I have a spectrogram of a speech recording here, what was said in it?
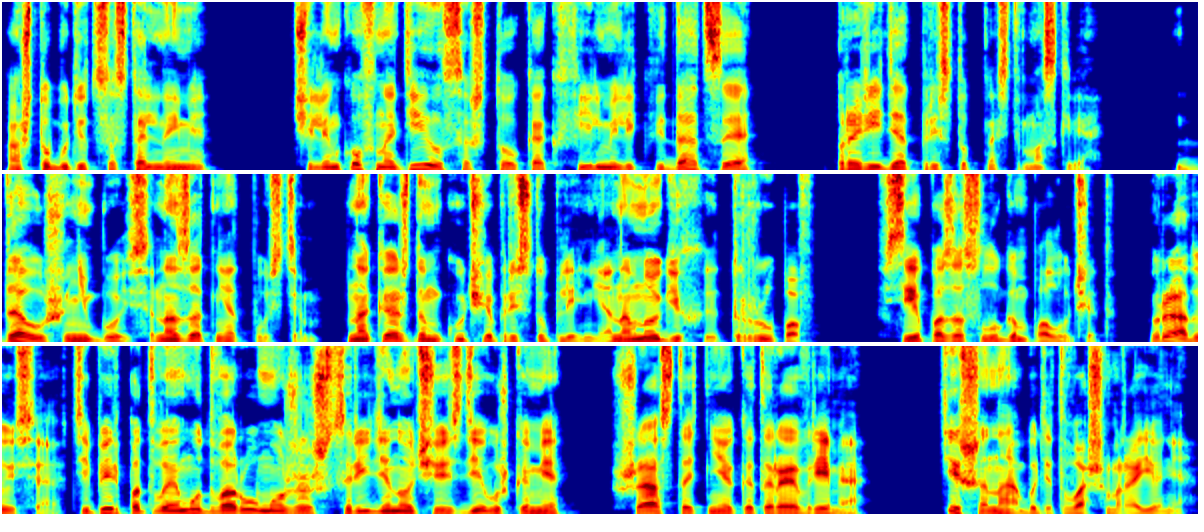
А что будет с остальными? Челенков надеялся, что, как в фильме «Ликвидация», проредят преступность в Москве. Да уж не бойся, назад не отпустим. На каждом куча преступлений, а на многих и трупов. Все по заслугам получат. Радуйся, теперь по твоему двору можешь среди ночи с девушками шастать некоторое время. Тишина будет в вашем районе.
